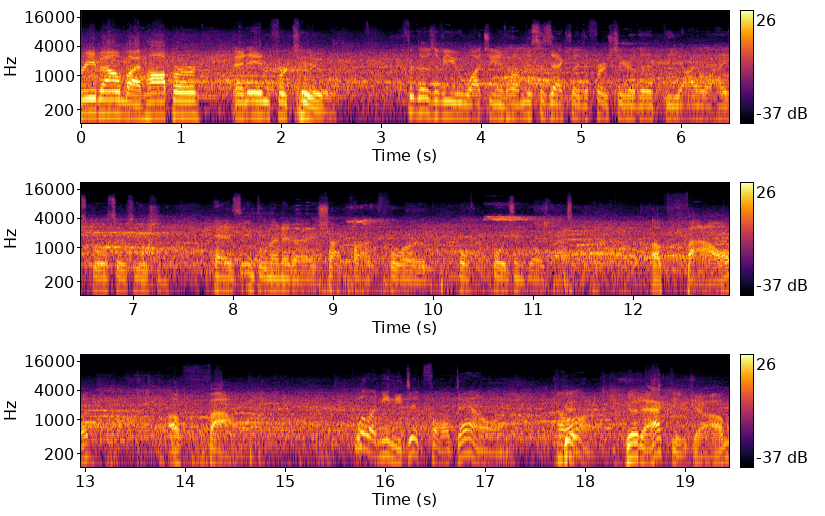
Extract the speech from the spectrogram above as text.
rebound by Hopper and in for two. for those of you watching at home, this is actually the first year that the Iowa High School Association has implemented a shot clock for both boys and girls basketball. A foul. A foul. Well, I mean, he did fall down. Come good, on. Good acting job.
